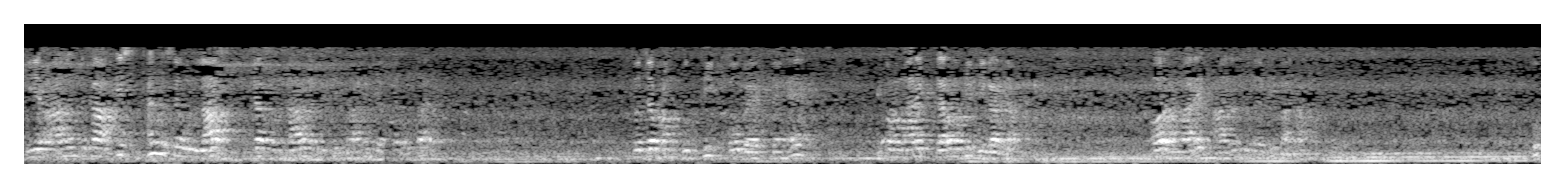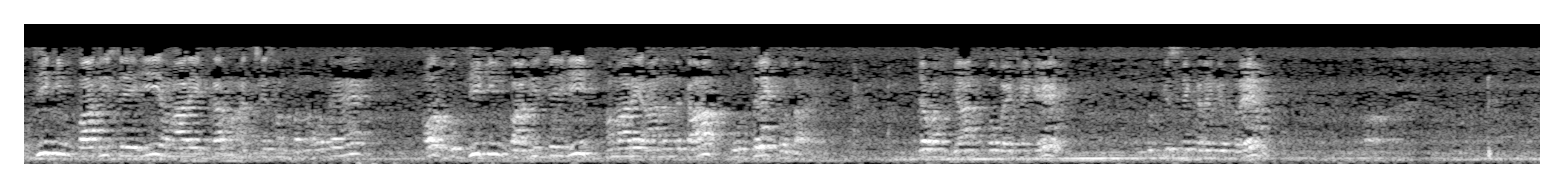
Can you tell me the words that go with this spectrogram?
ये आनंद का इस ढंग से उल्लास का संसार में किसी प्राणी के अंदर होता है। तो जब हम बुद्धि खो बैठते हैं तो हमारे कर्म भी बिगड़ जाते हैं और हमारे आनंद में भी बाधा होते बुद्धि की उपाधि से ही हमारे कर्म अच्छे संपन्न होते हैं और बुद्धि की उपाधि से ही हमारे आनंद का उद्रेक होता है। जब हम ज्ञान को बैठेंगे तो किससे करेंगे प्रेम?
